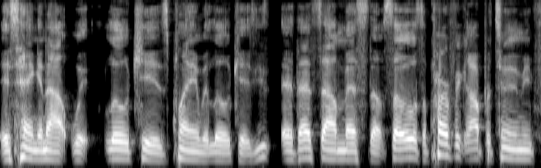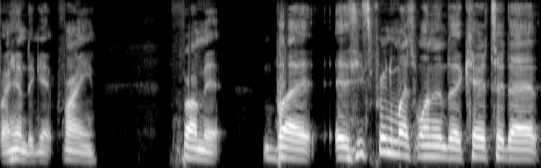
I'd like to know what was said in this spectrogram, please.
is hanging out with little kids, playing with little kids? You, eh, that sound messed up. So it was a perfect opportunity for him to get framed from it. But eh, he's pretty much one of the character that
